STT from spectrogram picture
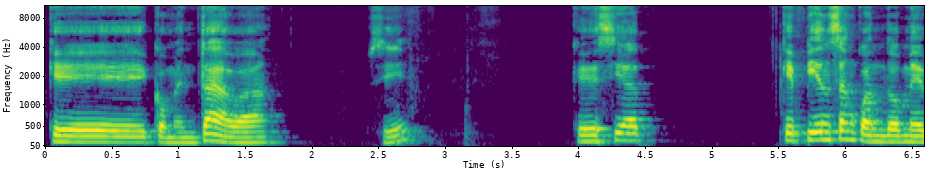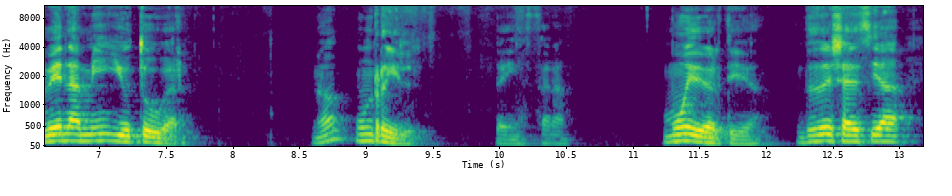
que comentaba, ¿sí? que decía, ¿qué piensan cuando me ven a mí youtuber? ¿No? Un reel de Instagram. Muy divertido. Entonces ella decía,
